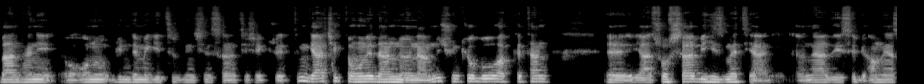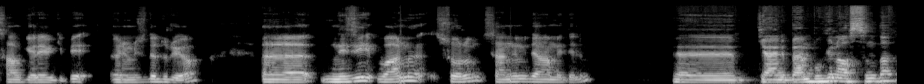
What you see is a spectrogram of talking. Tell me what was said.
ben hani onu gündeme getirdiğin için sana teşekkür ettim. Gerçekten o nedenle önemli. Çünkü bu hakikaten e, yani sosyal bir hizmet yani. Neredeyse bir anayasal görev gibi önümüzde duruyor. E, Nezi var mı sorun? Senle mi devam edelim? Ee, yani ben bugün aslında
